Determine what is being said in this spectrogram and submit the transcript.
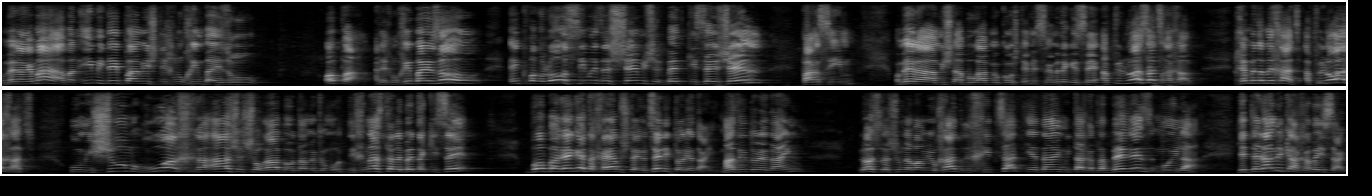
אומר הרמ"א, אבל אם מדי פעם יש לכלוכים באזור, הופה, הלכלוכים באזור, הם כבר לא עושים את זה שם של בית כיסא של פרסים. אומר המשנה ברורה במקור 12, בית הכיסא אפילו לא עשה צרכיו, בית המחץ, אפילו לא רחץ. ומשום רוח רעה ששורה באותם מקומות. נכנסת לבית הכיסא, בו ברגע אתה חייב שאתה יוצא ליטול ידיים. מה זה ליטול ידיים? לא עשית שום דבר מיוחד, רחיצת ידיים מתחת לברז מועילה. יתרה מכך, רבי סייד,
